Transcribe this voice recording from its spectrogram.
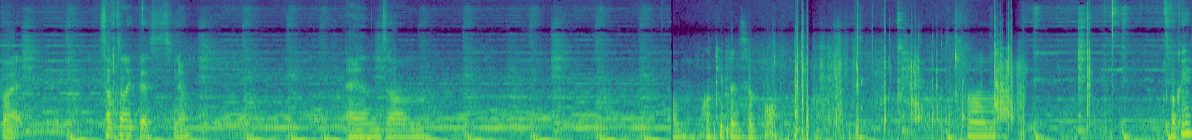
but something like this, you know? And, um, I'll keep it simple. Um, okay.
